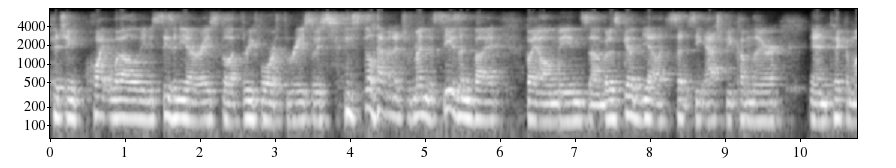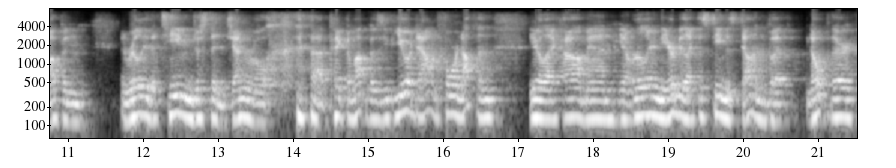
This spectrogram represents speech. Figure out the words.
pitching quite well. I mean, his season ERA is still at 3.43, so he's he's still having a tremendous season by by all means. Um, but it's good, yeah, like you said, to see Ashby come there and pick him up, and and really the team just in general uh, pick them up because you, you go down four nothing. You're like, oh man, you know, earlier in the year, be like, this team is done, but nope, they're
